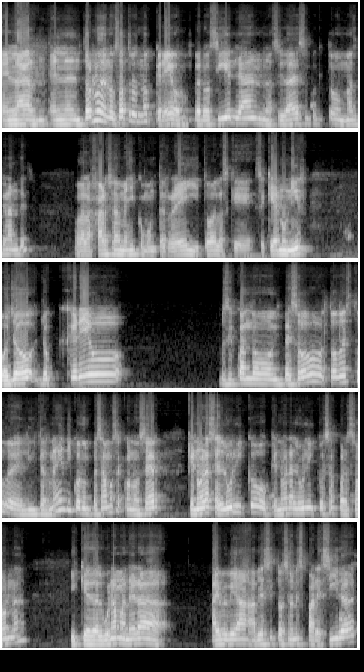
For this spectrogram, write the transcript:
En, la, en el entorno de nosotros no creo, pero sí ya en las ciudades un poquito más grandes, Guadalajara, de México, Monterrey y todas las que se quieran unir, pues yo, yo creo pues que cuando empezó todo esto del Internet y cuando empezamos a conocer que no eras el único o que no era el único esa persona y que de alguna manera había, había situaciones parecidas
